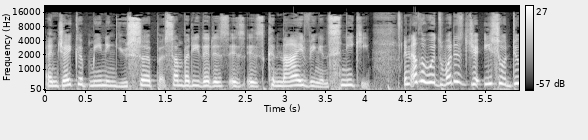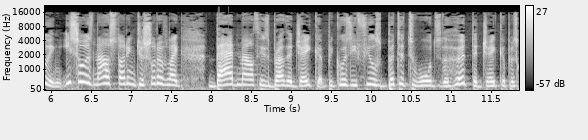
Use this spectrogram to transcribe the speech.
And Jacob meaning usurper, somebody that is, is, is conniving and sneaky. In other words, what is Esau doing? Esau is now starting to sort of like badmouth his brother Jacob because he feels bitter towards the hurt that Jacob has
